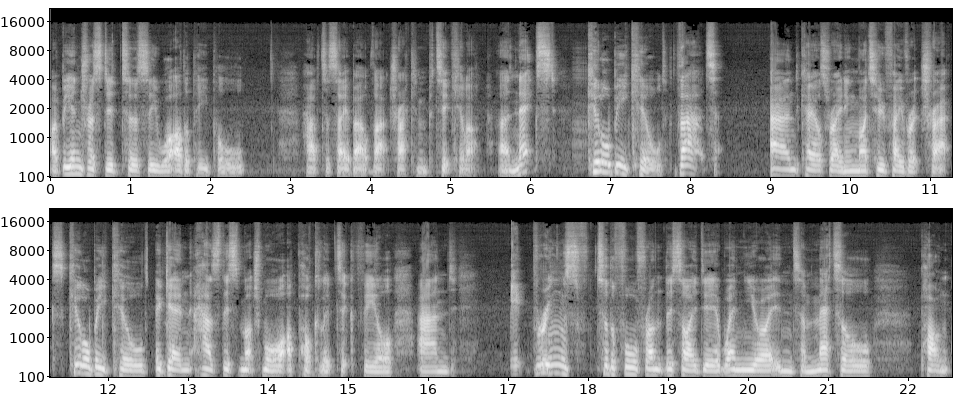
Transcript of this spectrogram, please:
I'd be interested to see what other people have to say about that track in particular. Uh, next, Kill or Be Killed. That and Chaos Reigning, my two favourite tracks. Kill or Be Killed, again, has this much more apocalyptic feel and it brings to the forefront this idea when you're into metal, punk,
